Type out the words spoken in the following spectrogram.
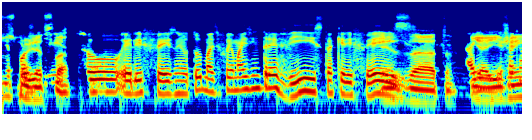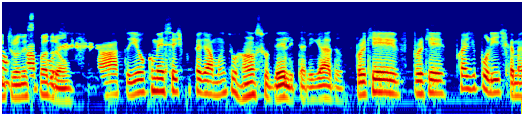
aí os projetos lá. disso, ele fez no YouTube, mas foi mais entrevista que ele fez. Exato. e Aí, aí isso já aqui é um entrou nesse padrão. chato. E eu comecei, tipo, a pegar muito ranço dele, tá ligado? Porque, porque por causa de política mesmo,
